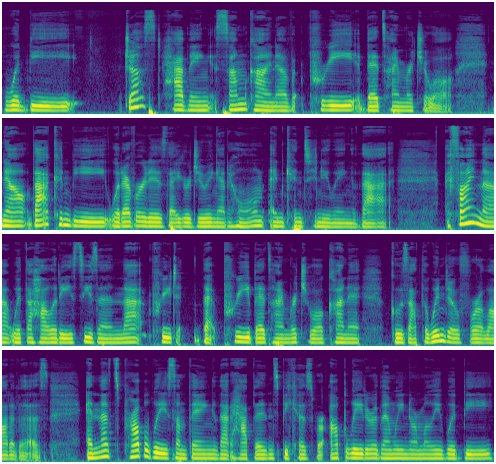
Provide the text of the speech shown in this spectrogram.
would be just having some kind of pre bedtime ritual. Now, that can be whatever it is that you're doing at home and continuing that. I find that with the holiday season, that pre that pre bedtime ritual kind of goes out the window for a lot of us. And that's probably something that happens because we're up later than we normally would be.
